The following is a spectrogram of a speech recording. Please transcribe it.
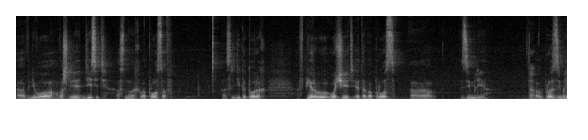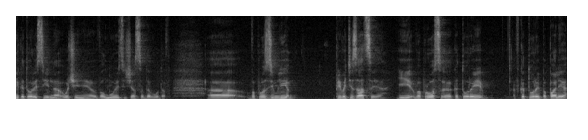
в него вошли 10 основных вопросов, а, среди которых в первую очередь это вопрос а, земли. Так. Вопрос земли, который сильно очень волнует сейчас садоводов. Вопрос земли, приватизация и вопрос, э, который, в который попали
